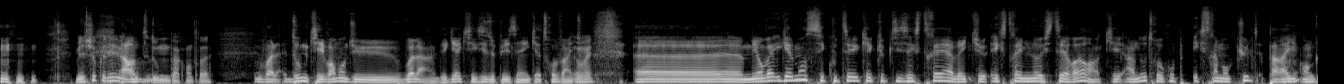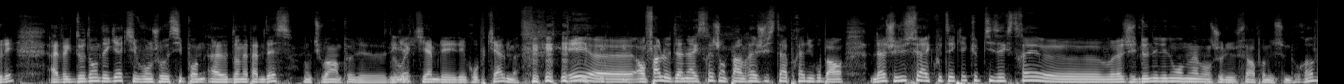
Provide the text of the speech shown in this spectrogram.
Mais je connais le Alors, Doom par contre. ouais. Voilà, Doom qui est vraiment du voilà des gars qui existent depuis les années 80 et tout. Euh, mais on va également s'écouter quelques petits extraits avec euh, Extreme Noise Terror, qui est un autre groupe extrêmement culte, pareil Mhm. anglais, avec dedans des gars qui vont jouer aussi pour euh, dans Napalm Death, donc tu vois un peu de- des Oui. gars qui aiment les, les groupes calmes. et euh, enfin le dernier extrait, j'en parlerai juste après du groupe. Alors là, je vais juste faire écouter quelques petits extraits. euh, voilà, j'ai donné les noms en avance. Je vais le faire après, mais c'est pas grave.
